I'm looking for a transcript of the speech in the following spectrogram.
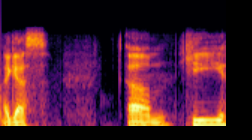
I guess. Um, he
